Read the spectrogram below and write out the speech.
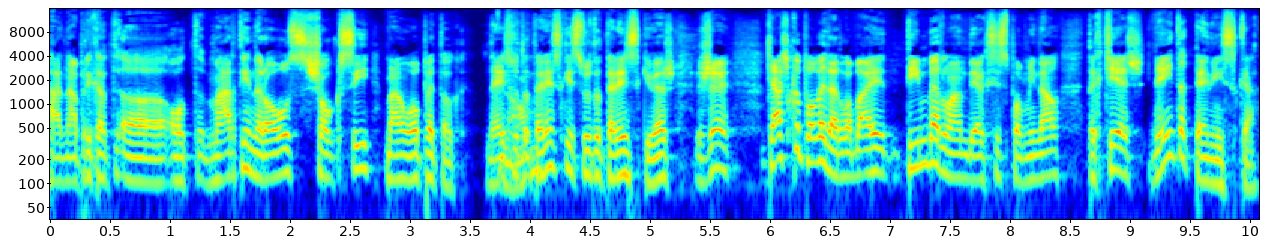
A napríklad uh, od Martin Rose Shoxy majú opätok opätok. Nie sú no. to tenisky, sú to tenisky, vieš. Že ťažko povedať, lebo aj Timberland, jak si spomínal, tak tiež nie je to teniska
